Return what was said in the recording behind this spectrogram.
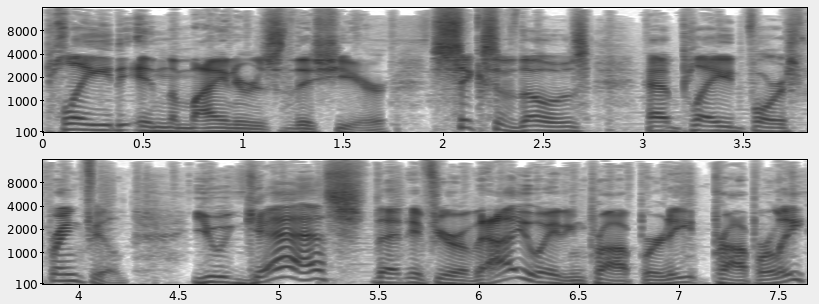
played in the minors this year. Six of those had played for Springfield. You would guess that if you're evaluating property properly,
